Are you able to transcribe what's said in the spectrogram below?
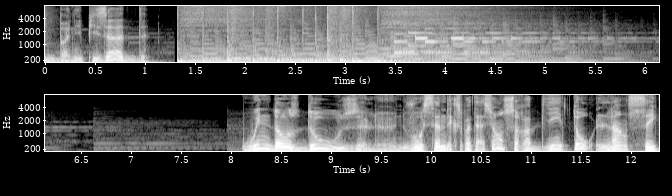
Bon épisode! Windows 12, le nouveau système d'exploitation, sera bientôt lancé.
